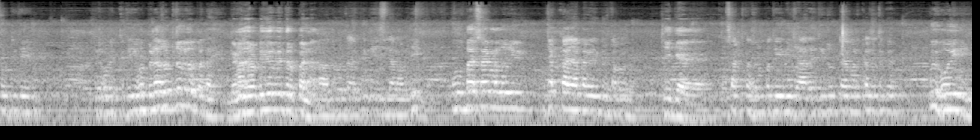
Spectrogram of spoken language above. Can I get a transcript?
ਛੁੱਟੀ ਤੇ ਫਿਰ ਹੁਣ ਇੱਕ ਦੀ ਹੁਣ ਬਿਨਾਂ ਛੁੱਟੀ ਤੋਂ ਵੀ ਤੋਂ ਪਹਿਲਾਂ ਜੀ। ਬਿਨਾਂ ਛੋਟੀ ਦੇ ਵੀ ਤੁਰਪਨ ਹਾਂ ਦੋ ਚਾਰ ਕਿ ਜੀ ਜਾਣਾ ਜੀ। ਹੁਣ ਬਸ ਐ ਮੈਨੂੰ ਜੀ ਚੱਕਾ ਜਾ ਪੈ ਗਿਆ ਮੈਨੂੰ ਠੀਕ ਹੈ। ਉਹ ਸੱਟ ਕਸਮ ਪਤੀ ਵੀ ਜਾ ਰਹੀ ਸੀ ਟੁੱਟਿਆ ਮਨ ਕੱਲ ਤੱਕ ਕੋਈ ਹੋਈ ਨਹੀਂ।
